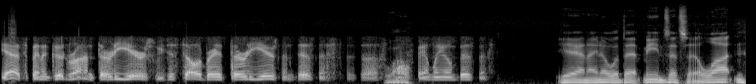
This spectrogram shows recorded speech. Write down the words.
yeah, it's been a good run. 30 years. We just celebrated 30 years in business as a small family-owned business. Yeah, and I know what that means. That's a lot. And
